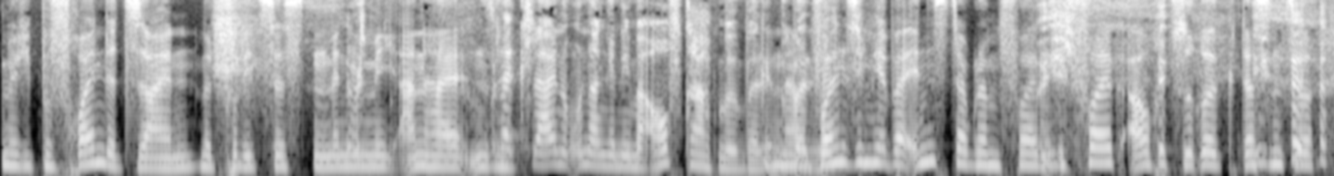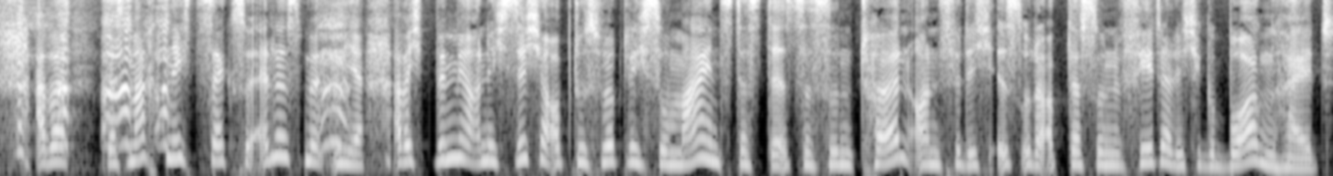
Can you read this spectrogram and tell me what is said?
möchte ich befreundet sein mit Polizisten, wenn die mich anhalten. Oder kleine unangenehme Aufgaben übernehmen. Genau. Wollen Sie mir bei Instagram folgen? Ich folge auch zurück. Das sind so, aber das macht nichts Sexuelles mit mir. Aber ich bin mir auch nicht sicher, ob du es wirklich so meinst, dass das, dass das so ein Turn-on für dich ist oder ob das so eine väterliche Geborgenheit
